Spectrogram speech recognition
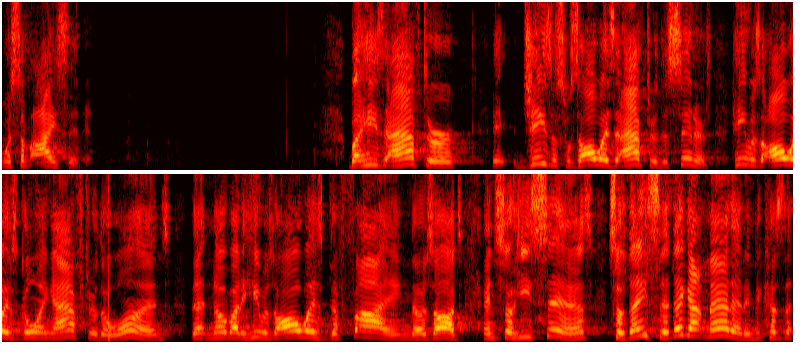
with some ice in it. But he's after, Jesus was always after the sinners. He was always going after the ones that nobody, he was always defying those odds. And so he says, so they said, they got mad at him because, the,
